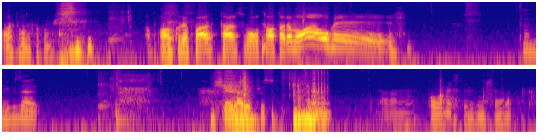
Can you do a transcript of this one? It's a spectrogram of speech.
Arkamı da kapamış. Ben Parkur yapar, ters volta atarım. Aa, oh hey. Sen ne güzel bir şeyler yapıyorsun. Yani hani baba mesleği bizim bir şeyler yapmak.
